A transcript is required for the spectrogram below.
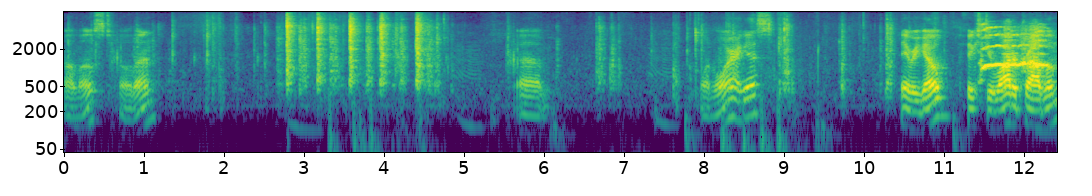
Almost. Hold on. Um, one more, I guess. There we go. Fixed your water problem.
